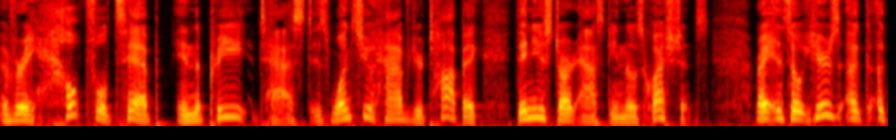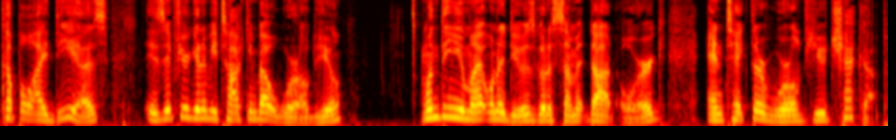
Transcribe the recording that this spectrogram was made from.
a very helpful tip in the pre-test is once you have your topic, then you start asking those questions, right? And so here's a, a couple ideas is if you're going to be talking about worldview, one thing you might want to do is go to summit.org and take their worldview checkup.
